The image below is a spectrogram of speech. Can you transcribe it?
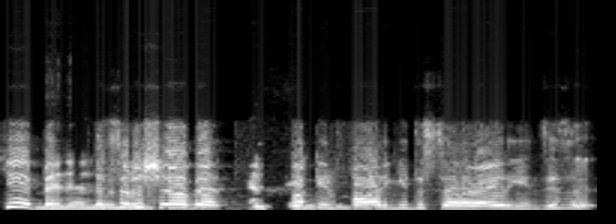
Yeah, but Men and it's not a women. show about And fucking penises. fighting interstellar aliens, is it?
